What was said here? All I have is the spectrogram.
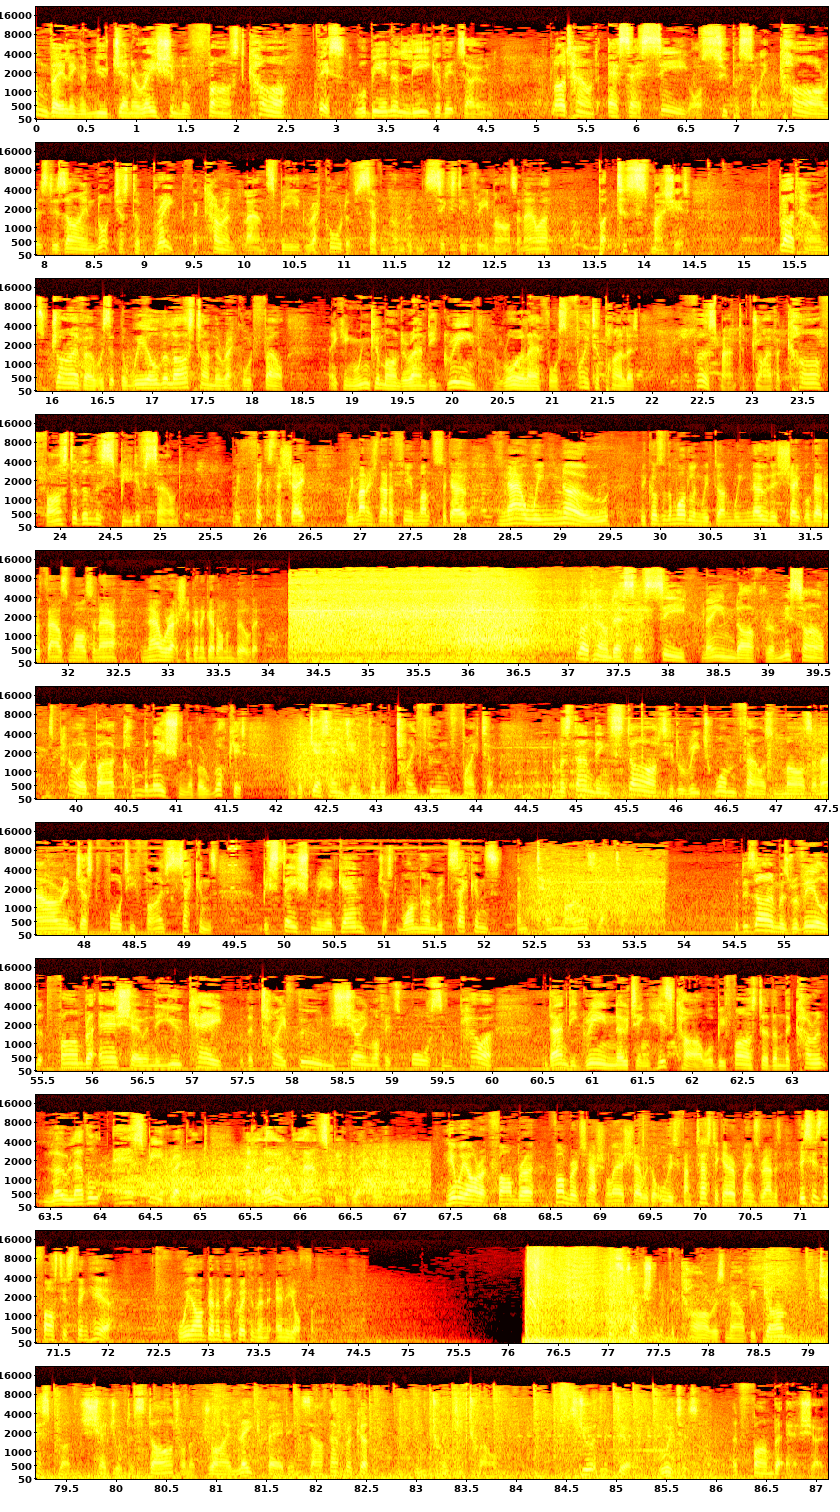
Unveiling a new generation of fast car, this will be in a league of its own. Bloodhound SSC, or supersonic car, is designed not just to break the current land speed record of 763 miles an hour, but to smash it. Bloodhound's driver was at the wheel the last time the record fell, making Wing Commander Andy Green, a Royal Air Force fighter pilot, the first man to drive a car faster than the speed of sound. We fixed the shape. We managed that a few months ago. Now we know, because of the modelling we've done, we know this shape will go to 1,000 miles an hour. Now we're actually going to get on and build it. Bloodhound SSC, named after a missile, is powered by a combination of a rocket and the jet engine from a Typhoon fighter. From a standing start, it'll reach 1,000 miles an hour in just 45 seconds, be stationary again just 100 seconds and 10 miles later. The design was revealed at Farnborough Airshow in the UK, with the Typhoon showing off its awesome power, and Andy Green noting his car will be faster than the current low-level airspeed record, let alone the land speed record. Here we are at Farnborough, Farnborough International Airshow. We've got all these fantastic aeroplanes around us. This is the fastest thing here. We are going to be quicker than any of them. Construction of the car has now begun, with test runs scheduled to start on a dry lake bed in South Africa in 2012. Stuart McDill, Reuters, at Farnborough Airshow.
